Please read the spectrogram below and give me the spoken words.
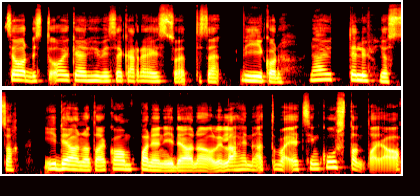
se onnistui oikein hyvin sekä reissu että se viikon näyttely, jossa ideana tai kampanjan ideana oli lähinnä, että mä etsin kustantajaa.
